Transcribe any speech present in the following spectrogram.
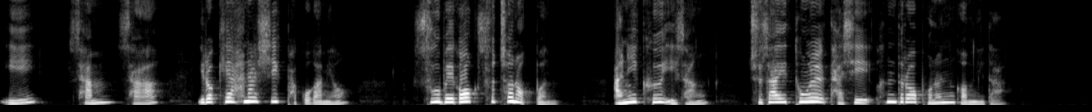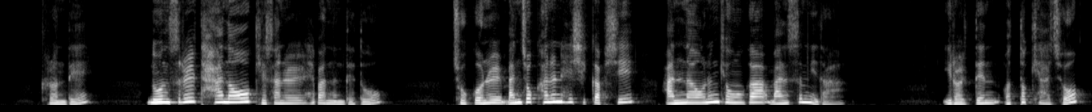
2, 3, 4 이렇게 하나씩 바꿔가며 수백억 수천억 번, 아니 그 이상 주사위통을 다시 흔들어 보는 겁니다. 그런데 논스를 다 넣어 계산을 해봤는데도 조건을 만족하는 해시값이 안 나오는 경우가 많습니다. 이럴 땐 어떻게 하죠?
